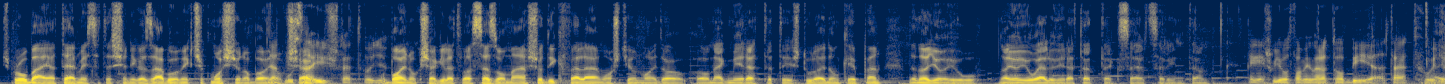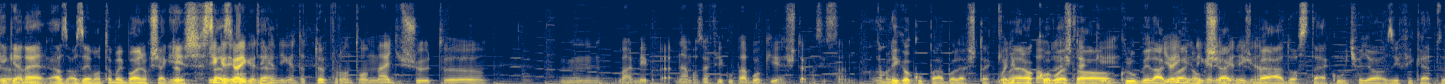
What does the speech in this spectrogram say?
és próbálja természetesen igazából még csak most jön a bajnokság. Tehát is, tehát, hogy... A bajnokság, illetve a szezon második fele, most jön majd a, a megmérettetés tulajdonképpen, de nagyon jó, nagyon jó előre tettek szert szerintem. Igen, és ugye ott van még mellett a BL, tehát hogy... Igen, uh, az, azért mondtam, hogy bajnokság több, és szezon. Igen, igen, igen, igen, tehát több fronton megy, sőt, uh, már még nem, az FA kupából kiestek, azt hiszem. Nem, a Liga kupából estek ki, Vagy mert akkor volt a ki. klubvilágbajnokság, ja, és igen. beáldozták úgy, hogy az ifiket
